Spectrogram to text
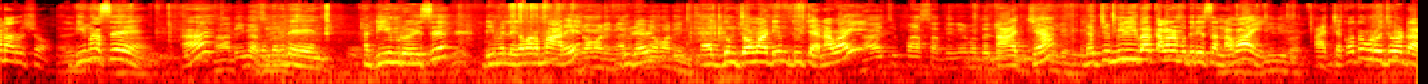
আঠারোশো। ডিম আছে? হ্যাঁ? হ্যাঁ, ডিম আছে, বন্ধুরা ডিম। দেখেন হ্যাঁ, ডিম রয়েছে। ডিমের লেগে আমার মারে একদম জমা ডিম। দুইটা না ভাই? হ্যাঁ, আচ্ছা এটা হচ্ছে মিলিবার কালারের মধ্যে রেসার না ভাই? হ্যাঁ, আচ্ছা কত বড় জোড়াটা?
